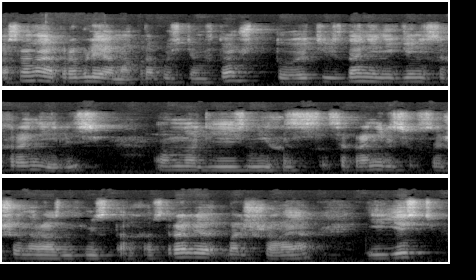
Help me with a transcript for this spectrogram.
основная проблема, допустим, в том, что эти издания нигде не сохранились. Многие из них сохранились в совершенно разных местах. Австралия большая, и есть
